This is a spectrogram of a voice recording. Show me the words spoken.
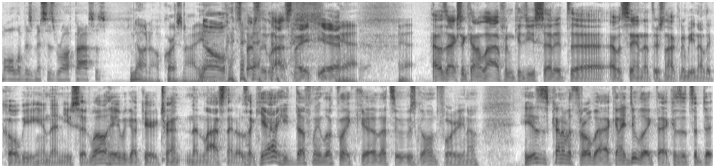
all of his misses were off passes? no, no, of course not. Yeah. No, especially last night. Yeah. yeah, yeah. I was actually kind of laughing because you said it. Uh, I was saying that there's not going to be another Kobe, and then you said, "Well, hey, we got Gary Trent." And then last night, I was like, "Yeah, he definitely looked like uh, that's who he was going for," you know. He is kind of a throwback, and I do like that because it's a di-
